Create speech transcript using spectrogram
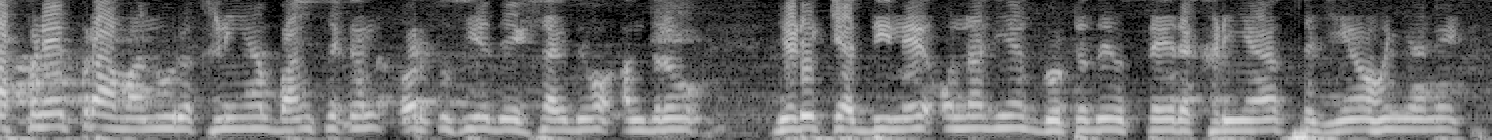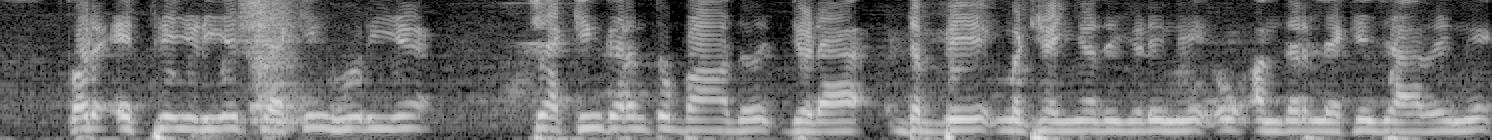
ਆਪਣੇ ਭਰਾਵਾਂ ਨੂੰ ਰੱਖੜੀਆਂ ਬੰਨ ਸਕਣ ਔਰ ਤੁਸੀਂ ਇਹ ਦੇਖ ਸਕਦੇ ਹੋ ਅੰਦਰੋਂ ਜਿਹੜੇ ਕੈਦੀ ਨੇ, ਉਹਨਾਂ ਦੀਆਂ ਗੁੱਟ ਦੇ ਉੱਤੇ ਰੱਖੜੀਆਂ ਸਜੀਆਂ ਹੋਈਆਂ ਨੇ ਔਰ ਇੱਥੇ ਜਿਹੜੀ ਹੈ ਚੈਕਿੰਗ ਹੋ ਰਹੀ ਹੈ। ਚੈਕਿੰਗ ਕਰਨ ਤੋਂ ਬਾਅਦ ਜਿਹੜਾ ਡੱਬੇ ਮਠਿਆਈਆਂ ਦੇ ਜਿਹੜੇ ਨੇ, ਉਹ ਅੰਦਰ ਲੈ ਕੇ ਜਾ ਰਹੇ ਨੇ।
